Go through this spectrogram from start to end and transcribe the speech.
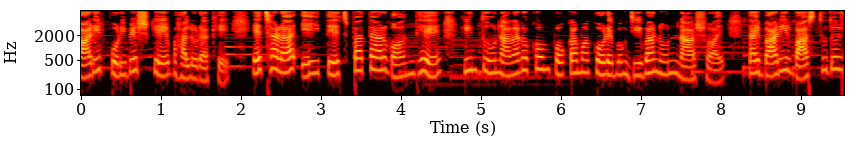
বাড়ির পরিবেশকে ভালো রাখে। এছাড়া এই তেজপাতার গন্ধে কিন্তু নানা রকম পোকামাকড় এবং জীবাণুর নাশ হয়। তাই বাড়ির বাস্তুদোষ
